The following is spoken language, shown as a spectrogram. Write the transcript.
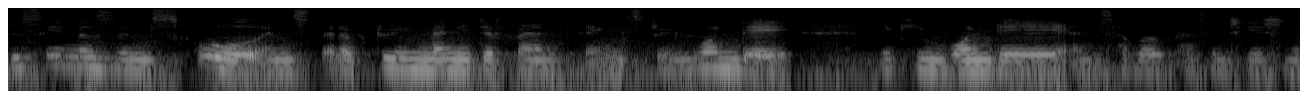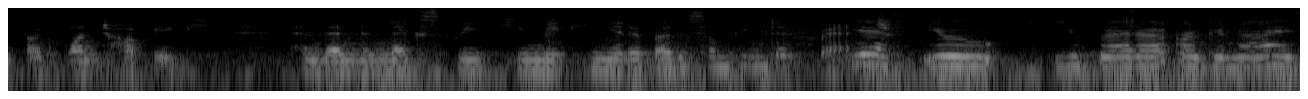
the same as in school, instead of doing many different things, doing one day, making one day and several presentation about one topic, and then the next week you're making it about something different. Yes, you you better organize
